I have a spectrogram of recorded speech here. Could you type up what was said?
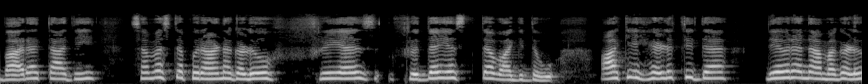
ಭಾರತಾದಿ ಸಮಸ್ತ ಪುರಾಣಗಳು ಹೃದಯಸ್ಥವಾಗಿದ್ದವು. ಆಕೆ ಹೇಳುತ್ತಿದ್ದ ದೇವರ ನಾಮಗಳು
